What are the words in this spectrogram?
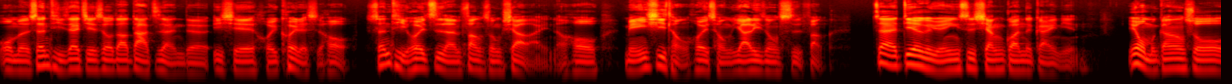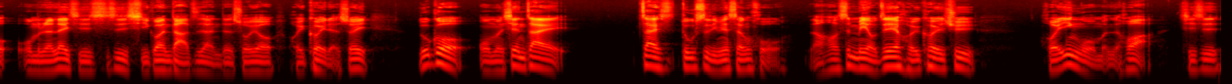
我们身体在接收到大自然的一些回馈的时候，身体会自然放松下来，然后免疫系统会从压力中释放。再第二个原因是相关的概念，因为我们刚刚说，我们人类其实是习惯大自然的所有回馈的，所以如果我们现在在都市里面生活，然后是没有这些回馈去回应我们的话，其实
